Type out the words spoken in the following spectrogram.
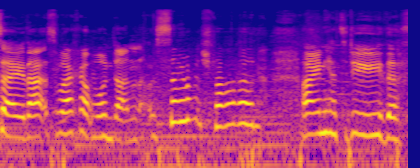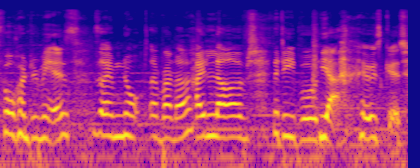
So that's workout one done. That was so much fun. I only had to do the 400 meters because I'm not a runner. I loved the D-ball. Yeah, it was good.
